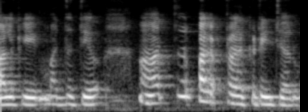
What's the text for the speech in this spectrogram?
వాళ్ళకి మద్దతు ప్రకటించారు.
